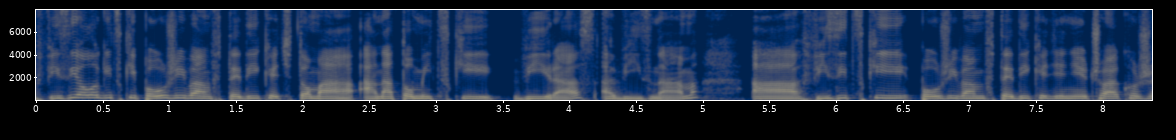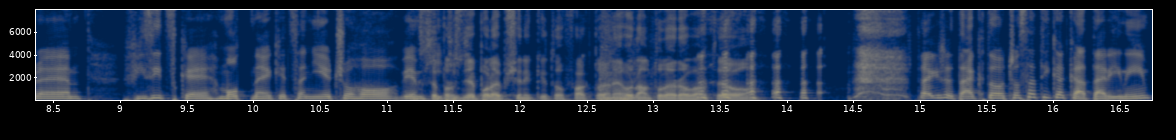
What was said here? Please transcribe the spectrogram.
fyziologicky používam vtedy, keď to má anatomický výraz a význam a fyzicky používam vtedy, keď je niečo akože fyzické, hmotné, keď sa niečoho viem tak chytiť. prostě polepšený, to fakt to nehodlám tolerovat, jo? Takže takto. Čo sa týka Kataríny,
